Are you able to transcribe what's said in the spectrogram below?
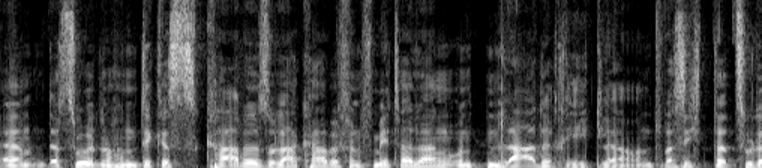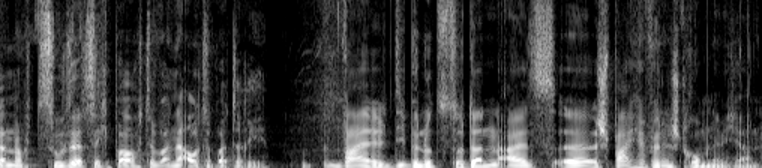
Ähm, dazu noch ein dickes Kabel, Solarkabel, fünf Meter lang und ein Laderegler. Und was ich dazu dann noch zusätzlich brauchte, war eine Autobatterie. Weil die benutzt du dann als äh, Speicher für den Strom, nehme ich an.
